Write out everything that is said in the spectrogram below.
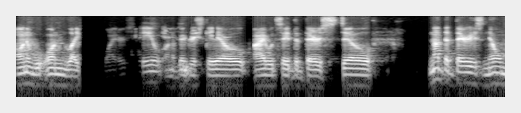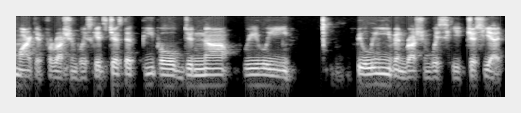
On a on like wider scale, on a bigger scale, I would say that there's still not that there is no market for Russian whiskey. It's just that people do not really believe in Russian whiskey just yet.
